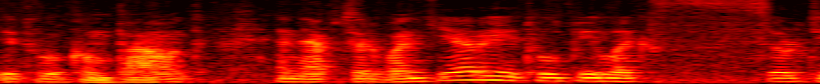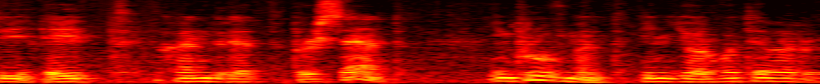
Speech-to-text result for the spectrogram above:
it will compound and after one year it will be like 3800% improvement in your whatever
